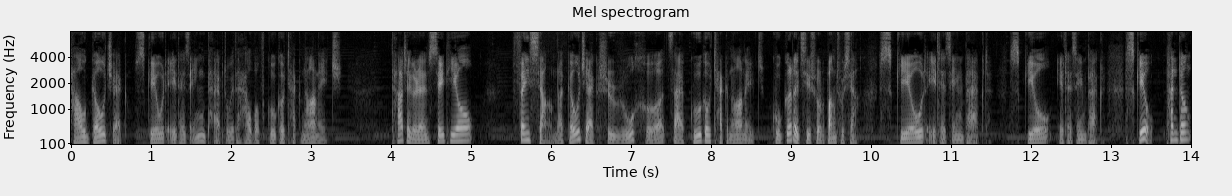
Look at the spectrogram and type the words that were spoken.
how Gojek scaled its impact with the help of Google technology。 他这个人 CTO 分享的 GoJack 是如何在 Google Technology 谷歌的技术的帮助下 scaled its impact。Scale its impact。Scale 攀登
